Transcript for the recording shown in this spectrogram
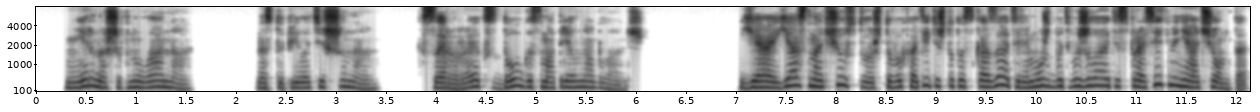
– нервно шепнула она. Наступила тишина. Сэр Рекс долго смотрел на Бланш. Я ясно чувствую, что вы хотите что-то сказать, или, может быть, вы желаете спросить меня о чем-то,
